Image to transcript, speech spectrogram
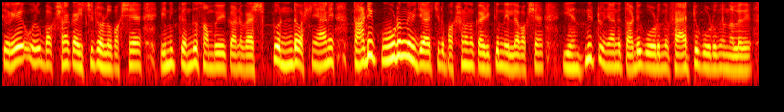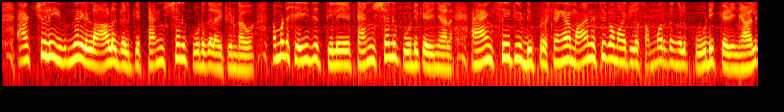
ചെറിയ ഒരു ഭക്ഷണം കഴിച്ചിട്ടുള്ളൂ. പക്ഷേ എനിക്ക് എന്ത് സംഭവിക്കാണ്? വിശപ്പുണ്ട്. പക്ഷേ ഞാൻ തടി കൂടുമെന്ന് വിചാരിച്ചിട്ട് ഭക്ഷണമൊന്നും കഴിക്കുന്നില്ല. പക്ഷേ എന്നിട്ടും ഞാൻ തടി കൂടുന്നു ഫാറ്റ് കൂടുന്നു എന്നുള്ളത്. ആക്ച്വലി ഇങ്ങനെയുള്ള ആളുകൾക്ക് ടെൻഷൻ കൂടുതലായിട്ടുണ്ടാകും. നമ്മുടെ ശരീരത്തിൽ ടെൻഷൻ കൂടിക്കഴിഞ്ഞാൽ ആങ്സൈറ്റി ഡിപ്രഷൻ അങ്ങനെ മാനസികമായിട്ടുള്ള സമ്മർദ്ദങ്ങൾ കൂടിക്കഴിഞ്ഞാൽ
